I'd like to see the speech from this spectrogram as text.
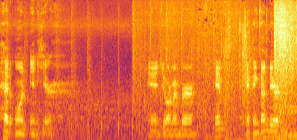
head on in here. And you'll remember him, Champion Gundyr.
